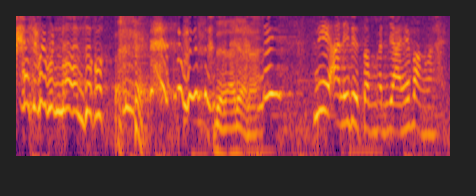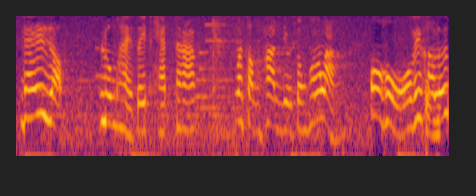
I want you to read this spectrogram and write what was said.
แพ้ทำไมมันนานจังวะเดี๋ยวนะเดี๋ยวนะ นี่อันนี้เดี๋ยวจะบรรยายให้ฟังนะ ได้แบบลมหายใจแพทนะคะมาสัมผัสอยู่ตรงข้างหลัง โอ้โห พี่เขารู้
